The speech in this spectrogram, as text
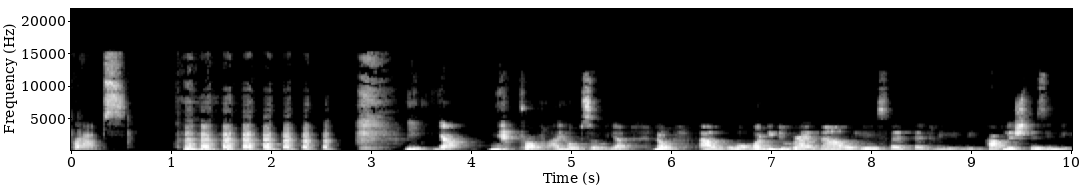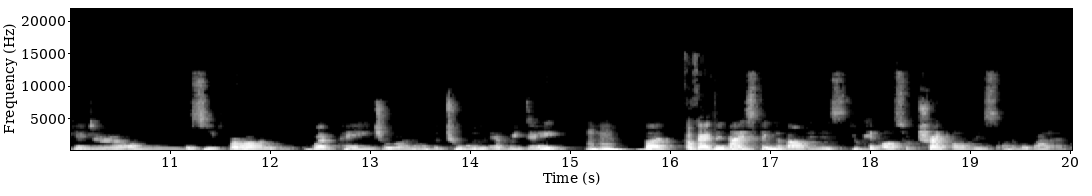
perhaps. yeah. Yeah, I hope so. Yeah. No, uh, what, what, we do right now is that, that we, we publish this indicator on the seaexplorer web page or on the tool every day. Mm-hmm. But okay. the nice thing about it is you can also track all this on a mobile app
